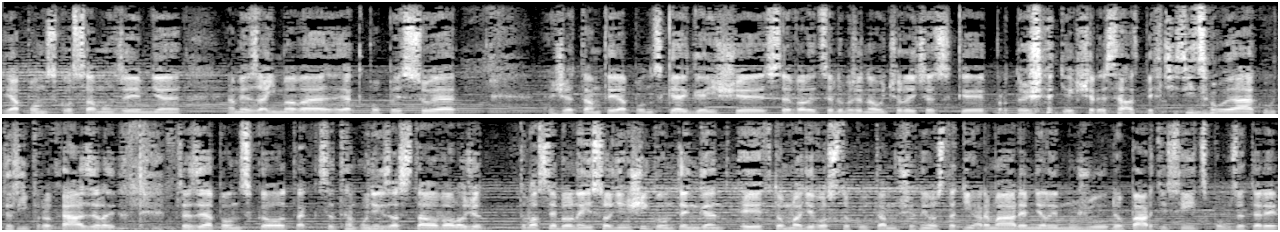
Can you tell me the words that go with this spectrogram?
Japonsko samozřejmě. Tam je zajímavé, jak popisuje že tam ty japonské gejši se velice dobře naučili česky, protože těch 65 tisíc vojáků, kteří procházeli přes Japonsko, tak se tam u nich zastavovalo, že to vlastně byl nejsilnější kontingent i v tom Vladivostoku. Tam všechny ostatní armády měly mužů do pár tisíc, pouze tedy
